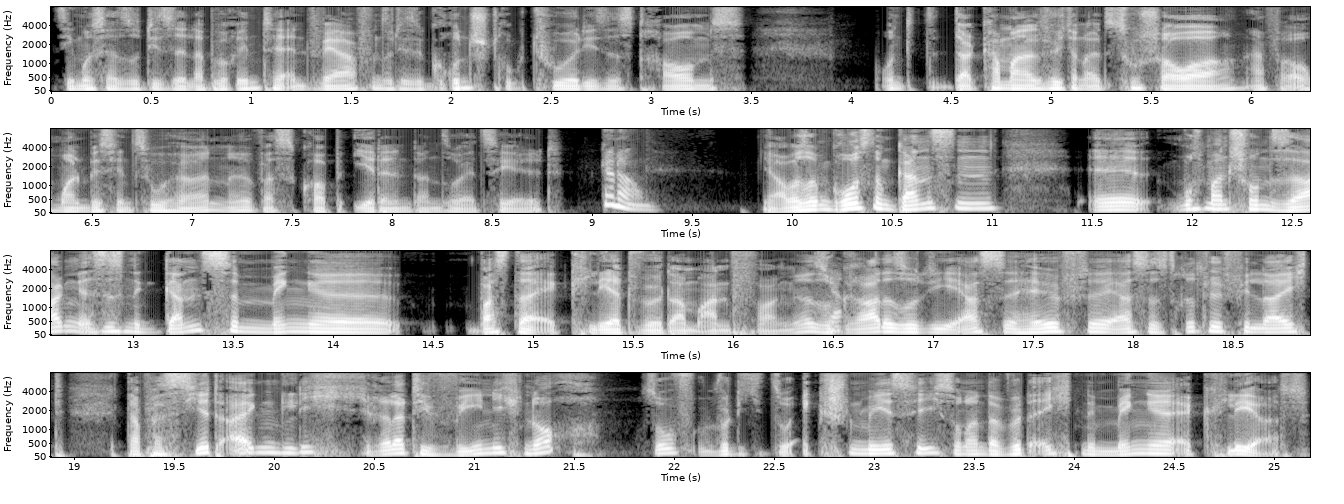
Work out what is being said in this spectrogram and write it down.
Sie muss ja so diese Labyrinthe entwerfen, so diese Grundstruktur dieses Traums. Und da kann man natürlich dann als Zuschauer einfach auch mal ein bisschen zuhören, ne, was Cobb ihr denn dann so erzählt. Genau. Ja, aber so im Großen und Ganzen äh, muss man schon sagen, es ist eine ganze Menge, was da erklärt wird am Anfang. Ne? So Ja. gerade so die erste Hälfte, erstes Drittel vielleicht, da passiert eigentlich relativ wenig noch, so wirklich so actionmäßig, sondern da wird echt eine Menge erklärt.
